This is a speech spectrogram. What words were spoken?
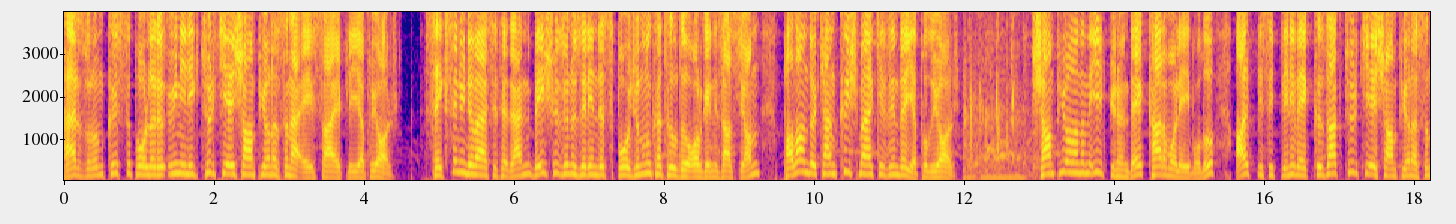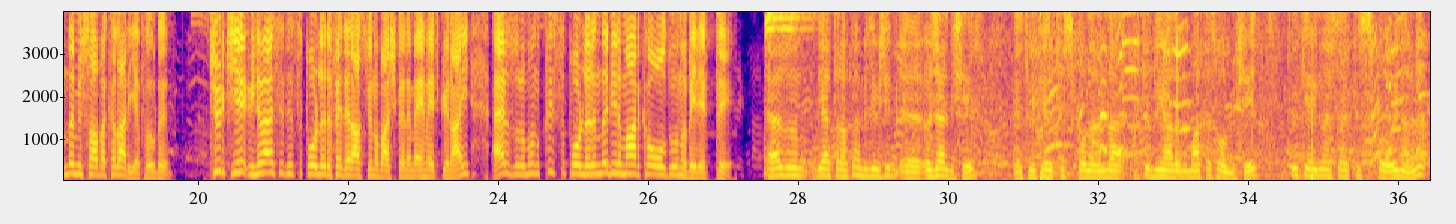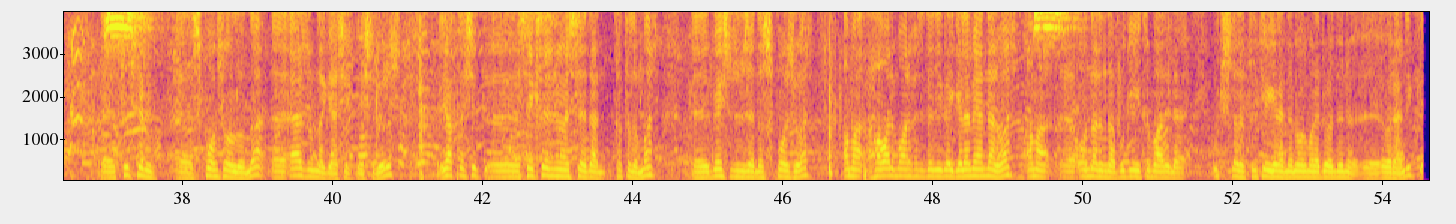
Erzurum Kış Sporları Ünilik Türkiye Şampiyonası'na ev sahipliği yapıyor. 80 üniversiteden 500'ün üzerinde sporcunun katıldığı organizasyon Palandöken Kış Merkezi'nde yapılıyor. Şampiyonanın ilk gününde kar voleybolu, alp disiplini ve kızak Türkiye şampiyonasında müsabakalar yapıldı. Türkiye Üniversite Sporları Federasyonu Başkanı Mehmet Günay, Erzurum'un kış sporlarında bir marka olduğunu belirtti. Erzurum diğer taraftan bizim için e, özel bir şehir. E, Türkiye'nin kız sporlarında bütün dünyada bir markası olmuş şehir. Türkiye Üniversitesi Kız Spor Oyunlarını e, Turkcell'in e, sponsorluğunda e, Erzurum'da gerçekleştiriyoruz. Yaklaşık e, 80 üniversiteden katılım var. E, 500'ün üzerinde sporcu var. Ama havalı muhalefeti nedeniyle gelemeyenler var. Ama e, onların da bugün itibariyle uçuşların Türkiye'ye gelende normale döndüğünü e, öğrendik.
